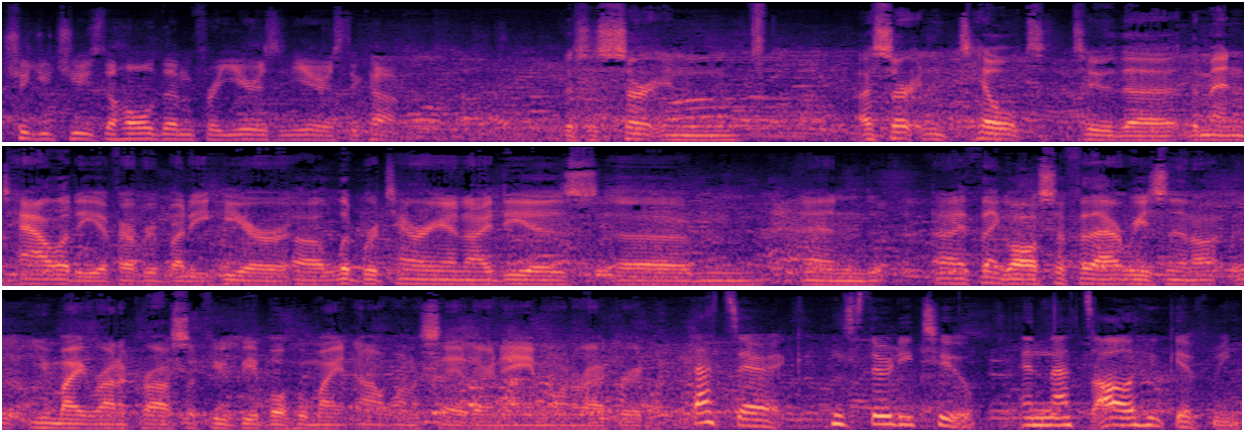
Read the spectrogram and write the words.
should you choose to hold them for years and years to come. There's a certain a certain tilt to the, the mentality of everybody here, uh, libertarian ideas, um, and I think also for that reason uh, you might run across a few people who might not want to say their name on record. That's Eric. He's 32, and that's all he'll give me.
